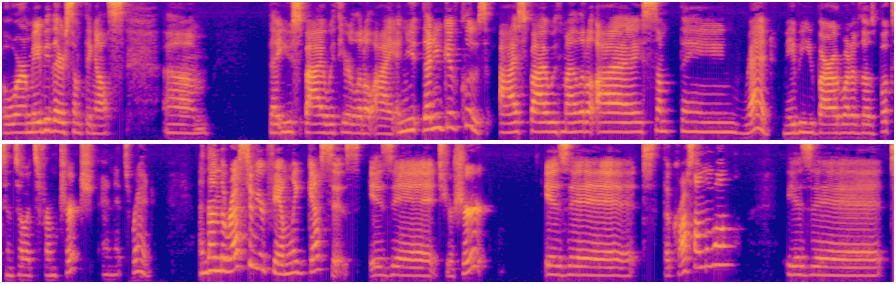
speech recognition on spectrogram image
or maybe there's something else um, that you spy with your little eye, and you then you give clues. I spy with my little eye something red. Maybe you borrowed one of those books, and so it's from church and it's red. And then the rest of your family guesses: is it your shirt? Is it the cross on the wall? Is it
